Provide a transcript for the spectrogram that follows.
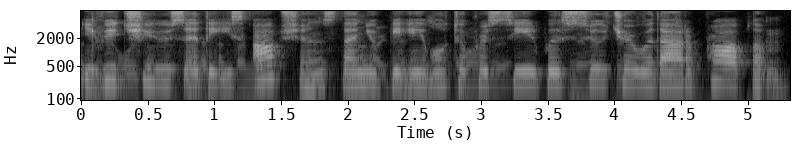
If you choose these options, then you'll be able to proceed with suture without a problem.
